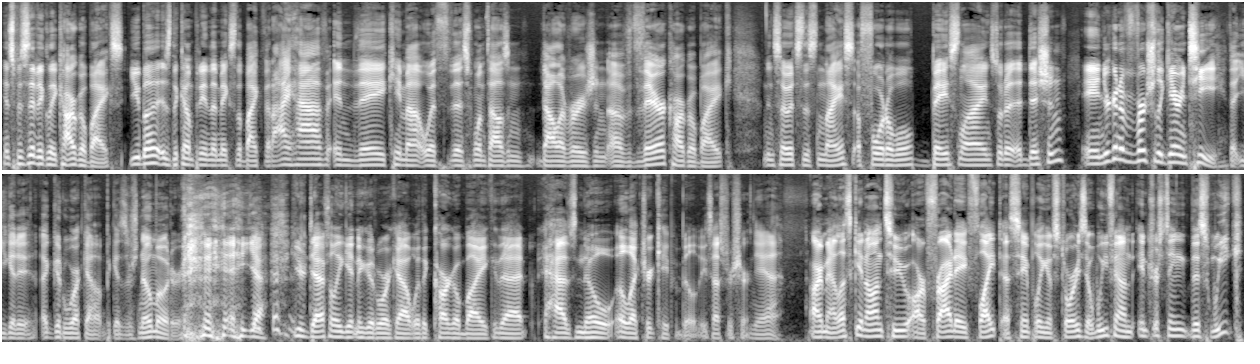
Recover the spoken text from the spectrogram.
and specifically cargo bikes. Yuba is the company that makes the bike that I have, and they came out with this $1,000 version of their cargo bike, and so it's this nice, affordable baseline sort of addition. and you're going to virtually guarantee that you get a, a good workout because there's no motor. yeah, you're definitely getting a good workout with a cargo bike that has no electric capabilities. That's for sure. yeah. All right, Matt, let's get on to our Friday flight, a sampling of stories that we found interesting this week.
